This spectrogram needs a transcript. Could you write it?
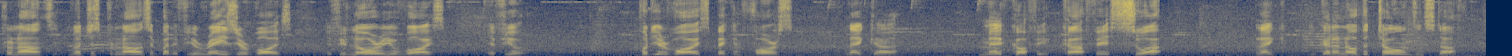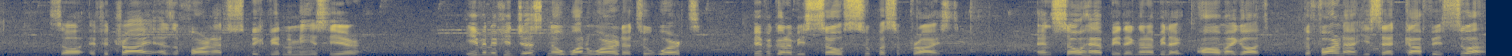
pronounce it not just pronounce it but if you raise your voice if you lower your voice if you put your voice back and forth like uh, milk coffee coffee sua like you gotta know the tones and stuff so if you try as a foreigner to speak Vietnamese here even if you just know one word or two words, people are gonna be so super surprised and so happy. They're gonna be like, oh my god, the foreigner, he said kafi sua.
